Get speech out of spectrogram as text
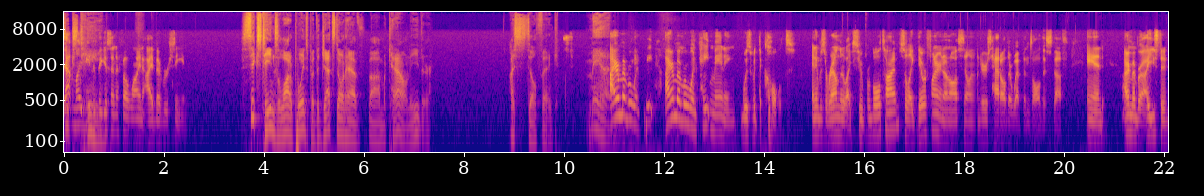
that might be the biggest NFL line I've ever seen. 16's a lot of points, but the Jets don't have uh, McCown either. I still think, man. I remember when Pey- I remember when Peyton Manning was with the Colts, and it was around their like Super Bowl time. So like they were firing on all cylinders, had all their weapons, all this stuff. And I remember I used to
